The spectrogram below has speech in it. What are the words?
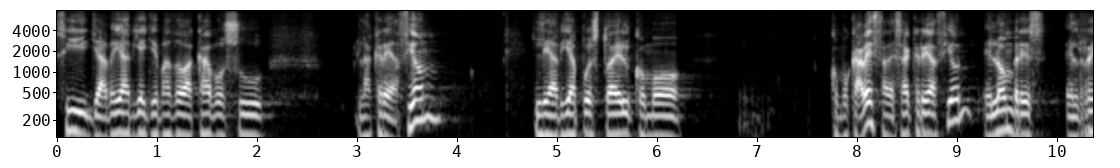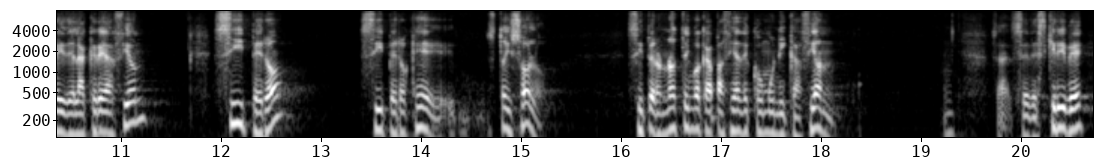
Sí, Yahvé había llevado a cabo su, la creación, le había puesto a él como como cabeza de esa creación, el hombre es el rey de la creación, sí, pero, sí, pero ¿qué? Estoy solo. Sí, pero no tengo capacidad de comunicación. O sea, se describe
